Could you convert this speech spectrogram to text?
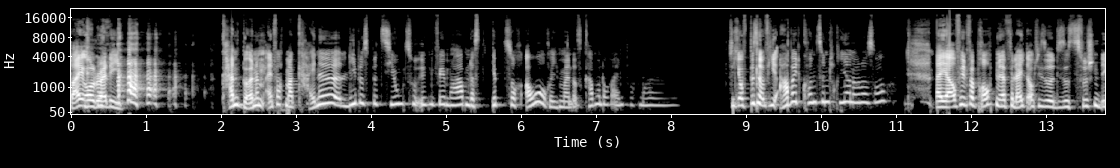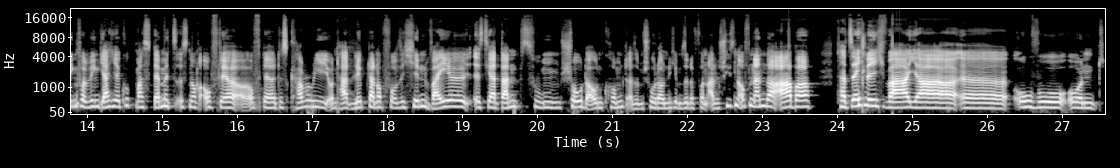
Die already. kann Burnham einfach mal keine Liebesbeziehung zu irgendwem haben? Das gibt's doch auch. Ich meine, das kann man doch einfach mal. Sich auf ein bisschen auf die Arbeit konzentrieren oder so. Naja, auf jeden Fall brauchten wir vielleicht auch diese, dieses Zwischending von wegen, ja, hier, guck mal, Stamets ist noch auf der, auf der Discovery und hat, lebt da noch vor sich hin, weil es ja dann zum Showdown kommt. Also im Showdown nicht im Sinne von alle schießen aufeinander, aber tatsächlich war ja äh, Ovo und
